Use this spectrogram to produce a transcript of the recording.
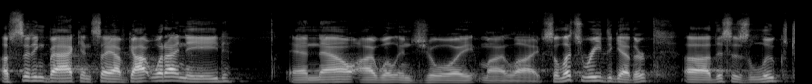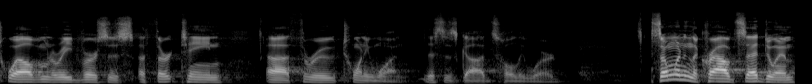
of sitting back and say, I've got what I need and now I will enjoy my life. So let's read together. Uh, this is Luke 12. I'm going to read verses uh, 13 uh, through 21. This is God's holy word. Someone in the crowd said to him,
